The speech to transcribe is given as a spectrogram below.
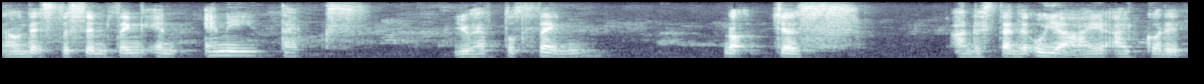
Now that's the same thing in any text. You have to think, not just understand. Oh yeah, I, I got it.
